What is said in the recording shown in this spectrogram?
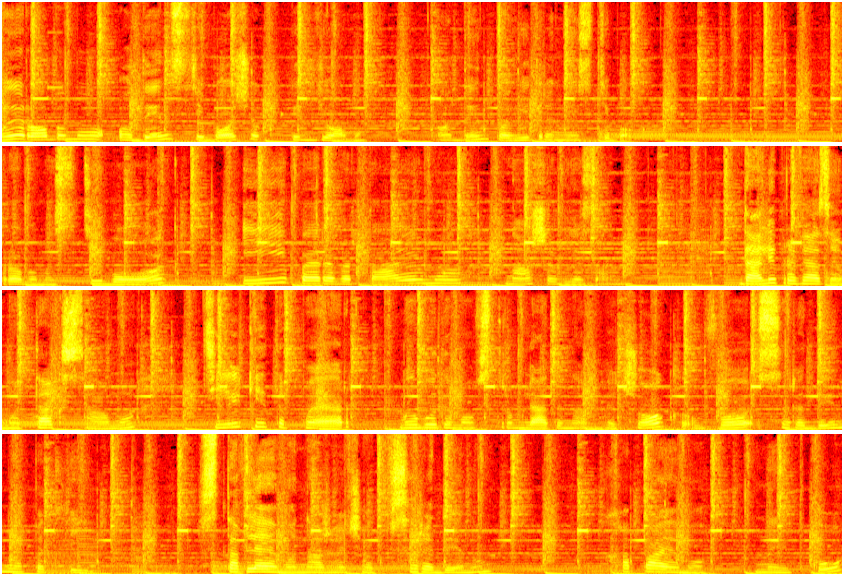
ми робимо один стібочок підйому. Один повітряний стібок. Робимо стібок і перевертаємо наше в'язання. Далі пров'язуємо так само, тільки тепер ми будемо встромляти наш гачок в середину петлі. Вставляємо наш гачок всередину, хапаємо нитку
